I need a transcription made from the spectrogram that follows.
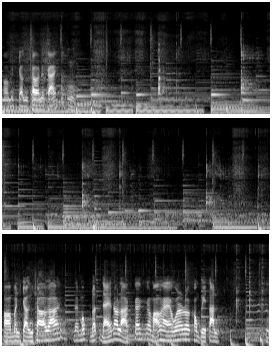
Rồi, mình trần sơ nó cái. Ừ. à, mình trần sơ đó nên mục đích để nó là cái, cái mỡ heo đó, nó không bị tanh. Ừ.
